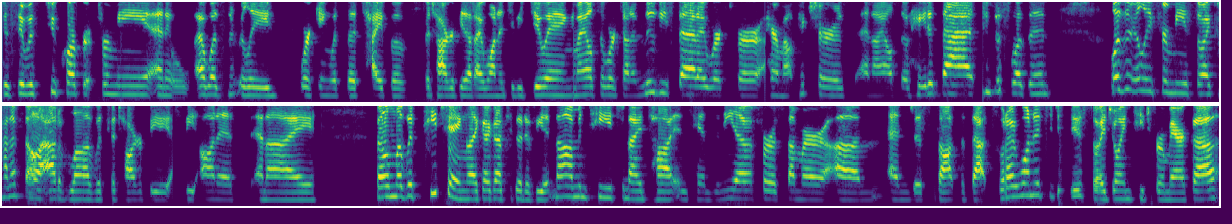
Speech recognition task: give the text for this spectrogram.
Just it was too corporate for me and it, I wasn't really working with the type of photography that I wanted to be doing. I also worked on a movie set. I worked for Paramount Pictures and I also hated that. It just wasn't wasn't really for me. So I kind of fell out of love with photography, to be honest. And I fell in love with teaching. Like I got to go to Vietnam and teach, and I taught in Tanzania for a summer, um, and just thought that that's what I wanted to do. So I joined Teach for America,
